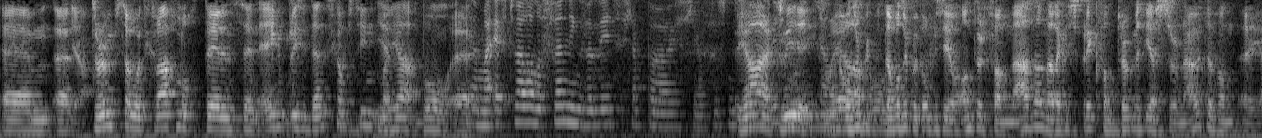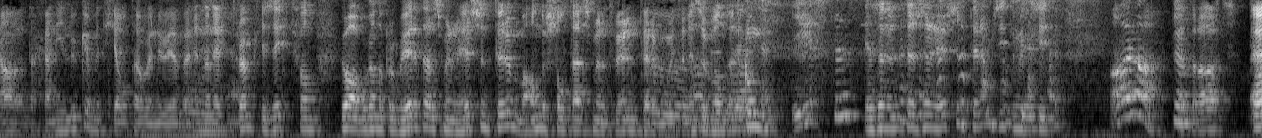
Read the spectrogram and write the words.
Ehm, eh, Ja. Trump zou het graag nog tijdens zijn eigen presidentschap zien, maar ja, bon. eh, ja, maar hij heeft wel al een funding voor wetenschap uh, geschrapt. Dus misschien Ja, ik weet het, maar Dat was, ook, dat was ook het officiële antwoord van NASA na dat gesprek van Trump met die astronauten. Van eh, ja, dat gaat niet lukken met het geld dat we nu hebben. En dan heeft Trump gezegd van ja, we gaan het proberen tijdens mijn eerste term, maar anders zal het tijdens mijn tweede term moeten. hè. Zo van, het dat komt, is zijn eerste? ja, zijn, zijn, zijn eerste term ziet hem het zitten. Ah ja, Ja. uiteraard. Eh,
